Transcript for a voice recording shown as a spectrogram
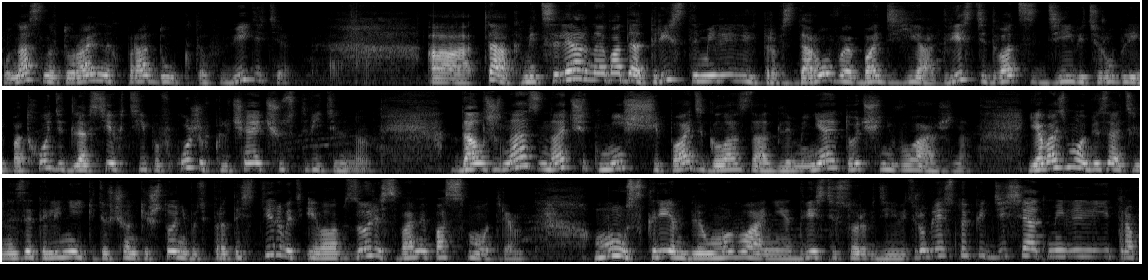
у нас натуральных продуктов. Видите? А, так, мицеллярная вода 300 мл, здоровая бадья 229 рублей. Подходит для всех типов кожи, включая чувствительную. Должна, значит, не щипать глаза. Для меня это очень важно. Я возьму обязательно из этой линейки, девчонки, что-нибудь протестировать и в обзоре с вами посмотрим. Мусс, крем для умывания 249 рублей 150 миллилитров.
